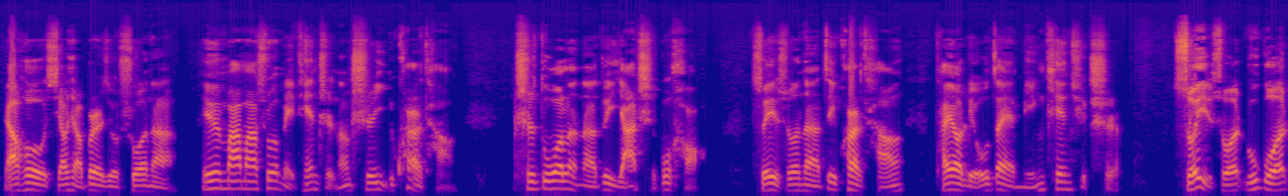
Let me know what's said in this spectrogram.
然后小小贝儿就说呢，因为妈妈说每天只能吃一块糖，吃多了呢对牙齿不好，所以说呢这块糖他要留在明天去吃。所以说，如果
